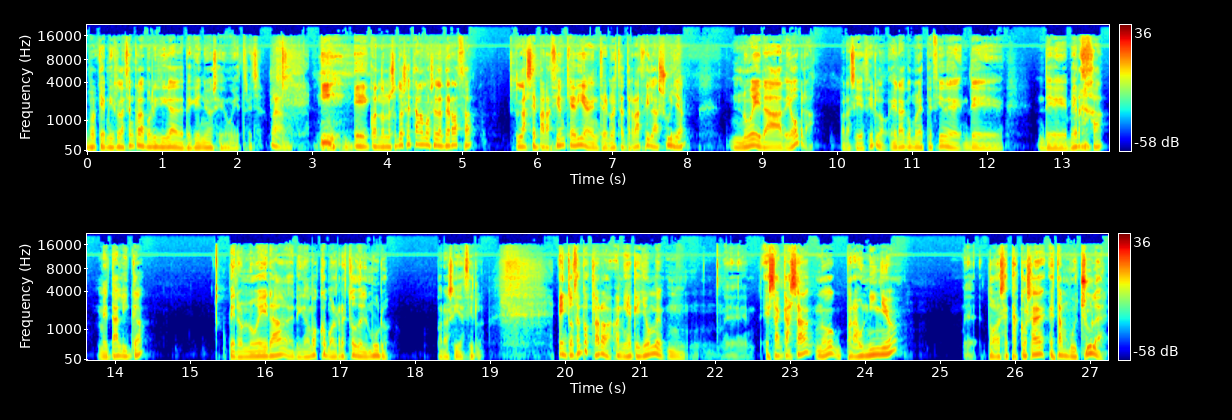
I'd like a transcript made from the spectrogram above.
Porque mi relación con la política desde pequeño ha sido muy estrecha. Claro. Y eh, cuando nosotros estábamos en la terraza, la separación que había entre nuestra terraza y la suya no era de obra, por así decirlo. Era como una especie de, de- de verja metálica, pero no era, digamos, como el resto del muro, por así decirlo. Entonces, pues claro, a mí aquello mm, eh, esa casa, ¿no? Para un niño, eh, todas estas cosas están muy chulas,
